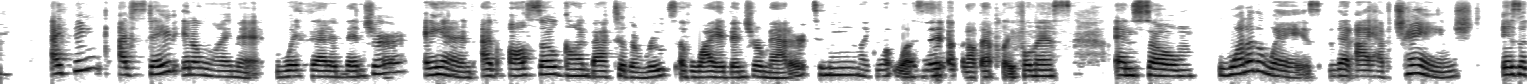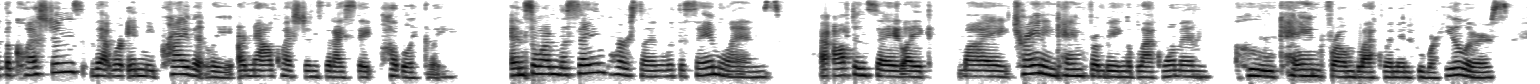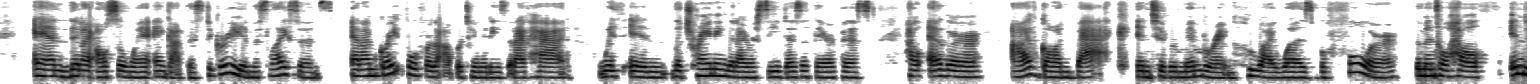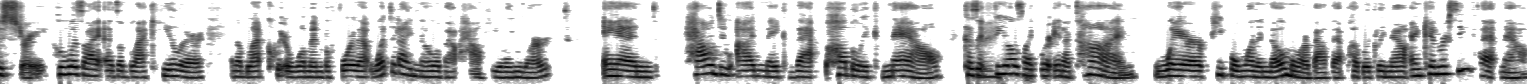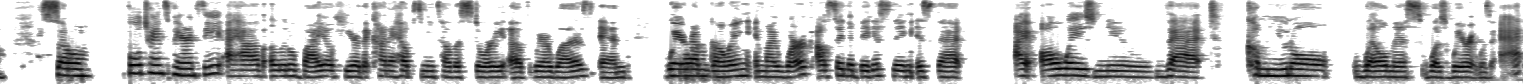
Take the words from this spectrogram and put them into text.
I think I've stayed in alignment with that adventure. And I've also gone back to the roots of why adventure mattered to me. Like, what was mm-hmm. it about that playfulness? And so, one of the ways that I have changed is that the questions that were in me privately are now questions that I state publicly. And so I'm the same person with the same lens. I often say, like, my training came from being a Black woman who came from Black women who were healers. And then I also went and got this degree and this license. And I'm grateful for the opportunities that I've had within the training that I received as a therapist. However, I've gone back into remembering who I was before the mental health industry. Who was I as a Black healer and a Black queer woman before that? What did I know about how healing worked? And how do I make that public now? Because it feels like we're in a time where people want to know more about that publicly now and can receive that now. So, full transparency, I have a little bio here that kind of helps me tell the story of where I was and where I'm going in my work. I'll say the biggest thing is that I always knew that communal wellness was where it was at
